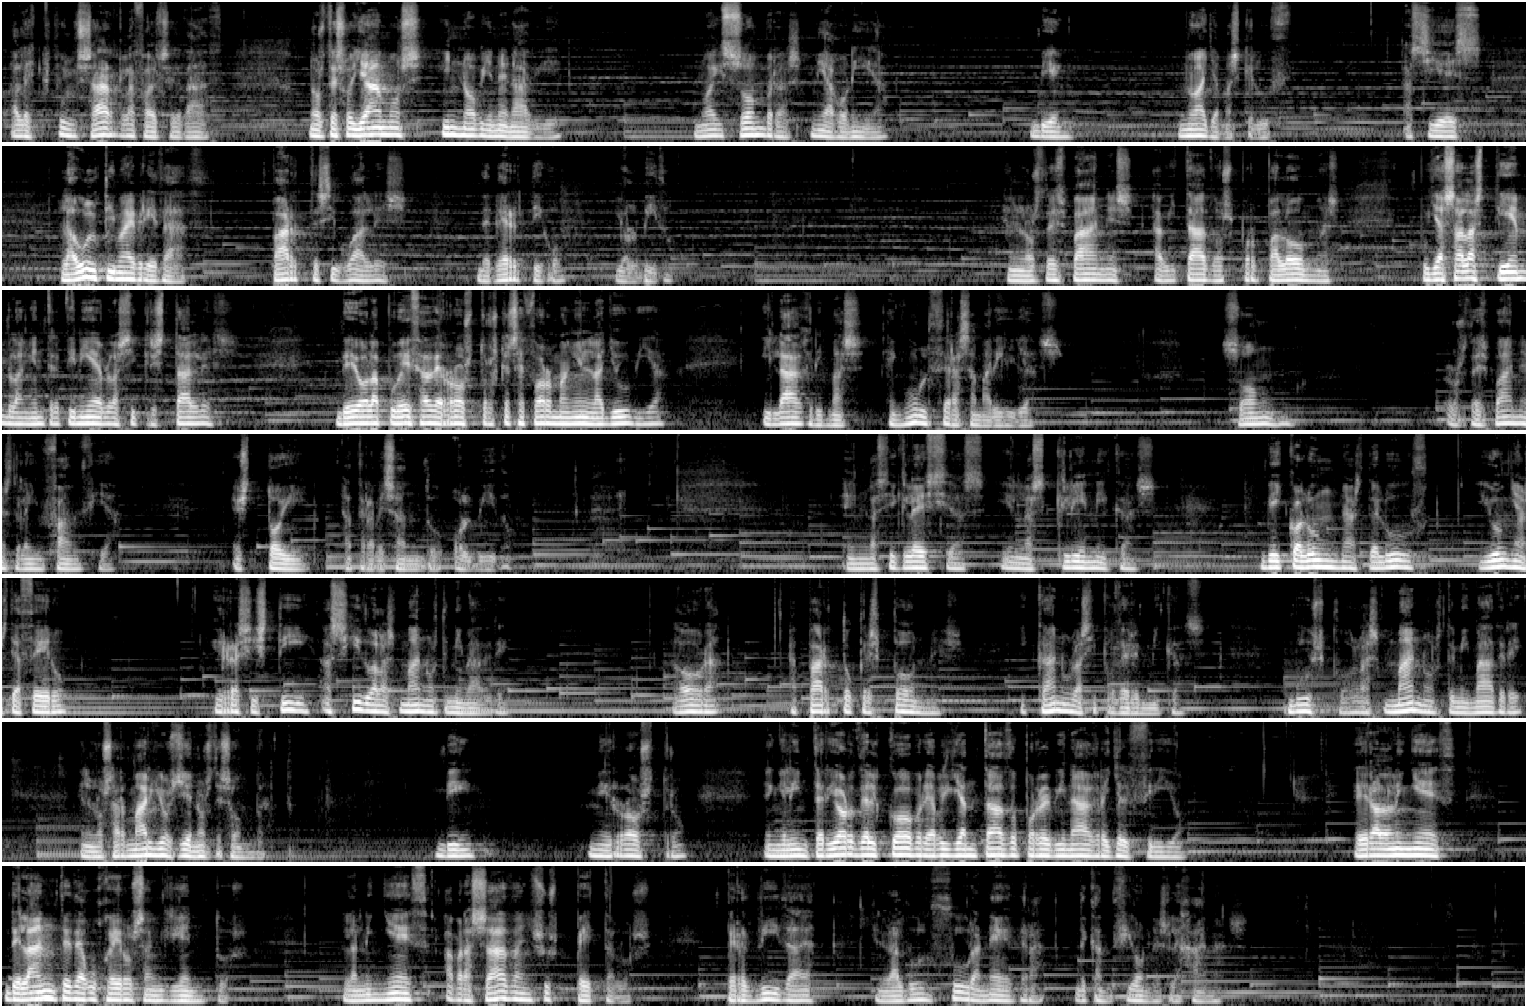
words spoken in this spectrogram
al expulsar la falsedad. Nos desollamos y no viene nadie. No hay sombras ni agonía. Bien, no haya más que luz. Así es, la última ebriedad, partes iguales de vértigo y olvido. En los desvanes habitados por palomas, cuyas alas tiemblan entre tinieblas y cristales, veo la pureza de rostros que se forman en la lluvia y lágrimas en úlceras amarillas. Son los desvanes de la infancia. Estoy atravesando olvido. En las iglesias y en las clínicas vi columnas de luz y uñas de acero y resistí asido a las manos de mi madre. Ahora aparto crespones y cánulas hipodérmicas. Busco las manos de mi madre en los armarios llenos de sombra. Vi mi rostro en el interior del cobre abrillantado por el vinagre y el frío. Era la niñez delante de agujeros sangrientos, la niñez abrasada en sus pétalos, perdida en la dulzura negra de canciones lejanas.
